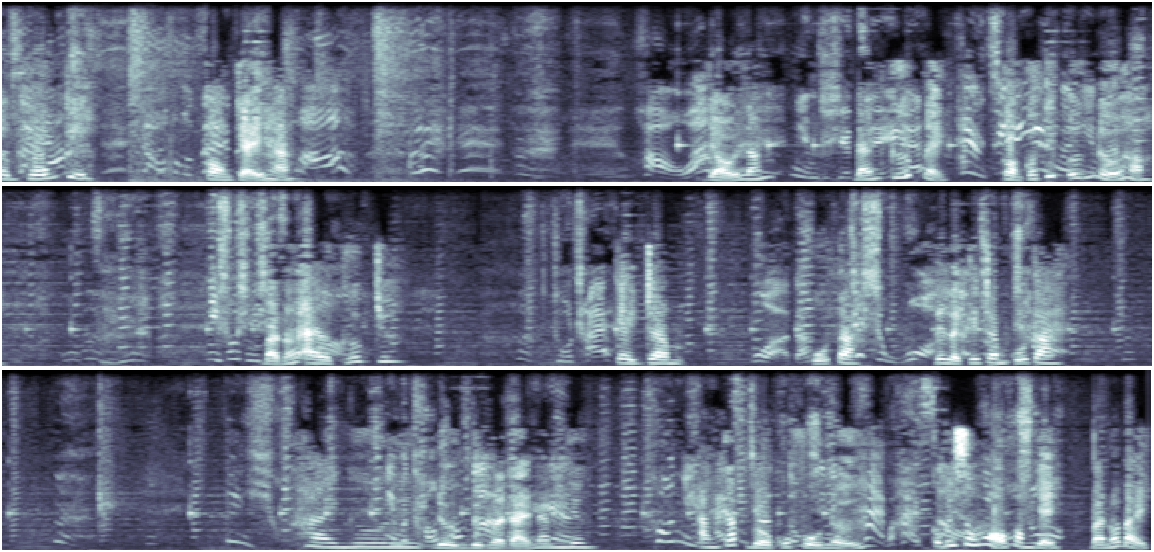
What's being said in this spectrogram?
Tên khốn kia. Còn chạy hả? Giỏi lắm. Đám cướp này Còn có tiếp ứng nữa hả? Bà nói ai là cướp chứ? Cây trăm Của ta. Đây là cây trăm của ta. Hai người đường đường là đại nam nhân. Ăn cắp đồ của phụ nữ. Có biết xấu hổ không vậy? Bà nói bậy.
